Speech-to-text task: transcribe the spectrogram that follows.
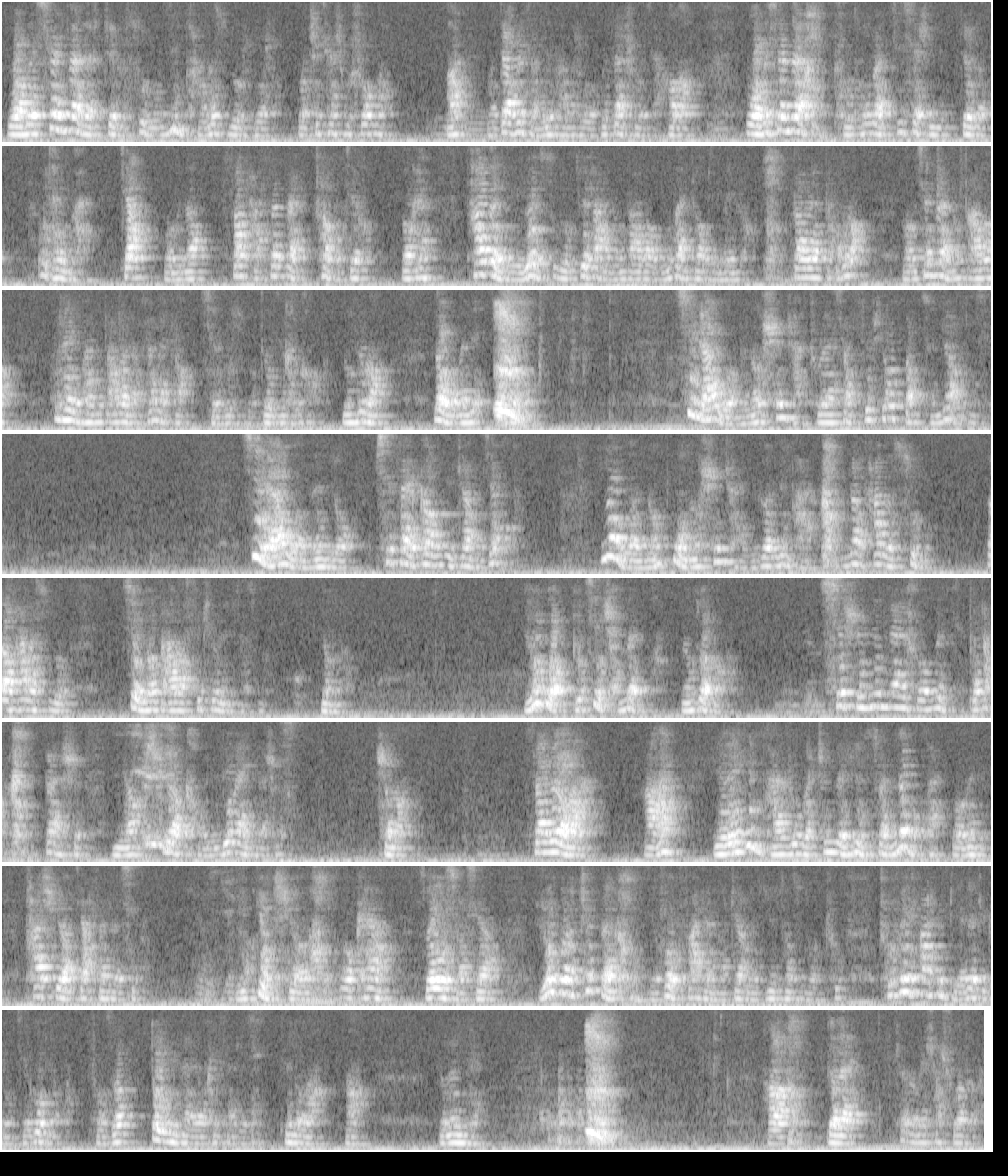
你，我们现在的这个速度，硬盘的速度是多少？我之前是不是说过了？啊，我待会儿讲硬盘的时候我会再说一下，好吧？我们现在普通的机械式这个固态硬盘加我们的 SATA 三代串口接口，OK，它的理论速度最大能达到五百兆每秒，当然达不到，我们现在能达到固态硬盘能达到两三百兆写入速度都已经很好了，能听懂？那我们，既然我们能生产出来像 CPU 缓存这样的东西，既然我们有 PCI 杠 E 这样的接口。那我能不能生产一个硬盘，让它的速度，让它的速度就能达到 CPU 的运算速度，能不能？如果不计成本的话，能做到吗？其实应该说问题不大，但是你要需要考虑另外一件事，什么？散热吧？啊？你的硬盘如果真的运算那么快，我问你，它需要加散热器吗？一定需要的。OK 啊，所以小心啊。如果真的以后发展到这样的运算速度除除非发生别的这种结构变化，否则都应该要配散热器，听懂吧？啊，有没有问题？好，各位，这个没啥说的了。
